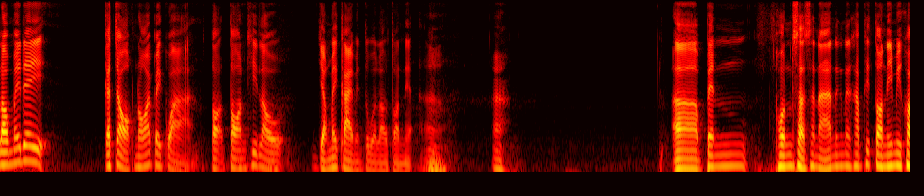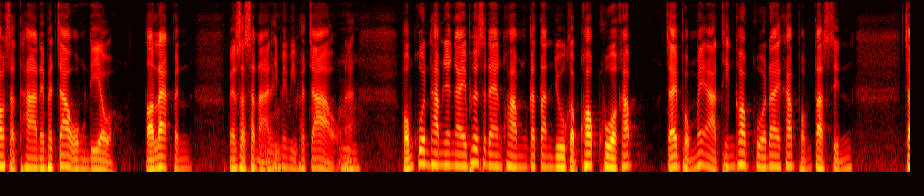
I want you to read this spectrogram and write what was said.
เราไม่ได้กระจอกน้อยไปกว่า ตอนตอนที่เรายังไม่กลายเป็นตัวเราตอนเนี้ยเอออะเอ่อเป็น คนศาสนาหนึ่งนะครับ ที่ตอนนี้มีความศรัทธาในพระเจ้าองค์เดียว ตอนแรกเป็นเป็นศาสนาที่ไม่มีพระเจ้านะผมควรทำยังไงเพื่อแสดงความกตัญญูกับครอบครัวครับ ใจผมไม่อาจทิ้งครอบครัวได้ครับ ผมตัดสินใจ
